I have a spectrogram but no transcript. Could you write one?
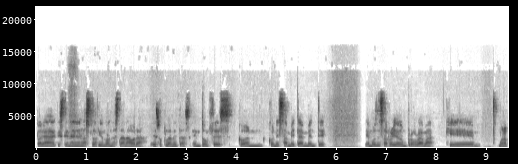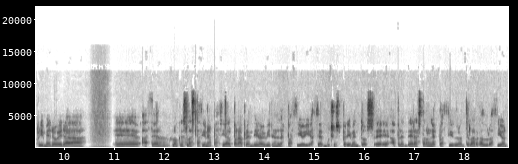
para que estén en la situación donde están ahora esos planetas. Entonces, con, con esa meta en mente, hemos desarrollado un programa que, bueno, primero era eh, hacer lo que es la estación espacial para aprender a vivir en el espacio y hacer muchos experimentos, eh, aprender a estar en el espacio durante larga duración.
